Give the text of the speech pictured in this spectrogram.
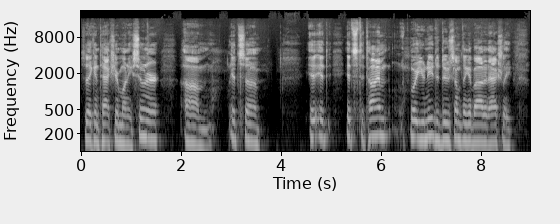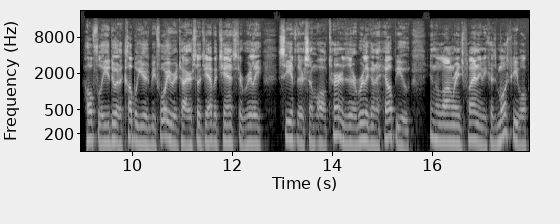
so they can tax your money sooner. Um, it's uh, it, it it's the time where you need to do something about it. Actually, hopefully, you do it a couple years before you retire, so that you have a chance to really see if there's some alternatives that are really going to help you in the long range planning. Because most people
